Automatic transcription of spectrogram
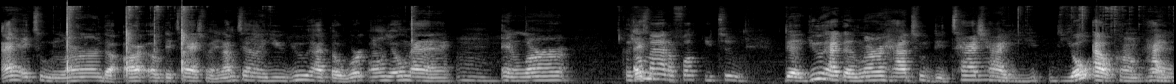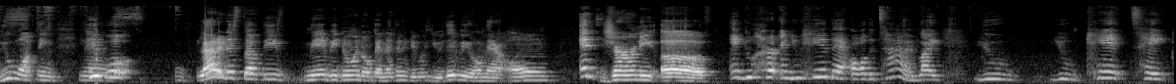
I had to learn the art of detachment. And I'm telling you, you have to work on your mind mm. and learn. Because your mind will fuck you too. That you have to learn how to detach mm. how you, your outcome, yes. how you want things. Yes. People, a lot of this stuff these men be doing don't got nothing to do with you. They be on their own and, journey of. And you heard, and you hear that all the time. Like you, you can't take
